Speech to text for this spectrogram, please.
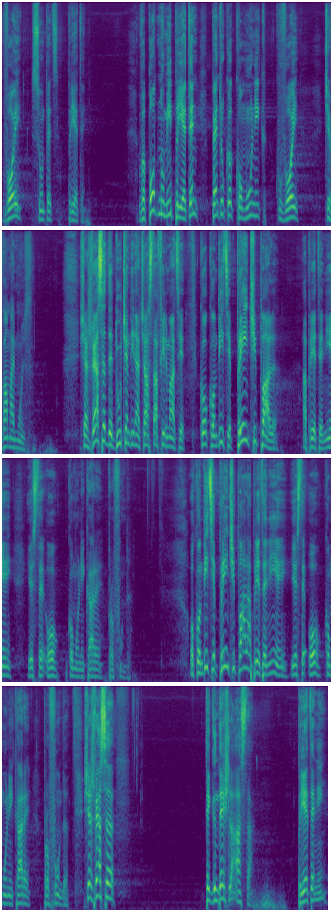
voi sunteți prieteni. Vă pot numi prieteni pentru că comunic cu voi ceva mai mult. Și aș vrea să deducem din această afirmație că o condiție principală a prieteniei este o comunicare profundă. O condiție principală a prieteniei este o comunicare profundă. Și aș vrea să te gândești la asta. Prietenii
